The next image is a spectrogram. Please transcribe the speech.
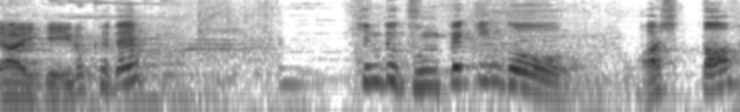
야 이게 이렇게 돼? 힌드 궁 뺏긴 거 아쉽다.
